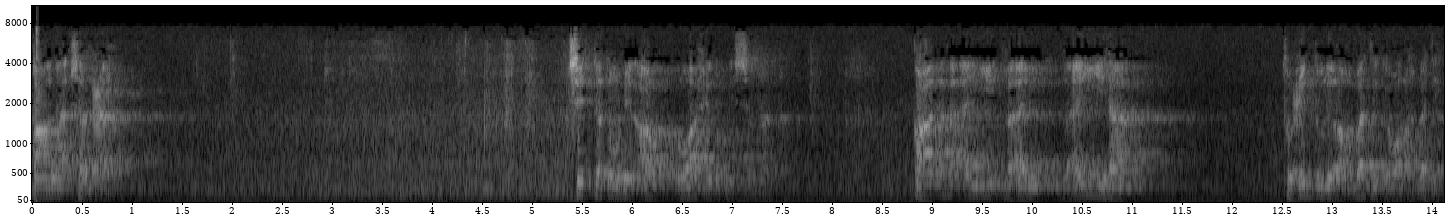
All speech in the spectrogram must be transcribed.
قال سبعة. ستة في الأرض وواحد في السماء. قال فأي فأي فأيها تعد لرغبتك ورهبتك؟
